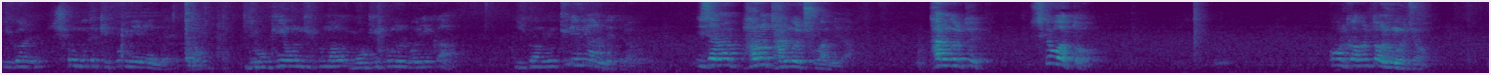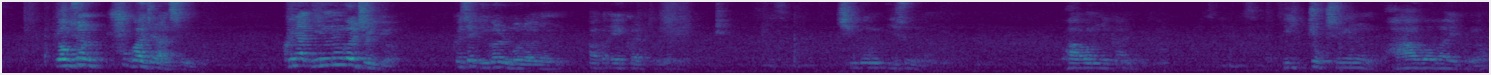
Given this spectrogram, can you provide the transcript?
이건 처음부터 기쁨이 있는데, 여기에 온 기쁨하고 요 기쁨을 보니까 이거하고 게임이 안 되더라고요. 이 사람은 바로 다른 걸 추구합니다. 다른 걸 또 세워 또. 꼴값을 떠는 거죠. 여기서는 추구하지 않습니다. 그냥 있는 걸 즐겨. 그래서 이걸 뭐라 하냐면 아까 에이칼토가 지금 이 순간 과거입니까 아닙니까? 이쪽 속에는 과거가 있고요.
